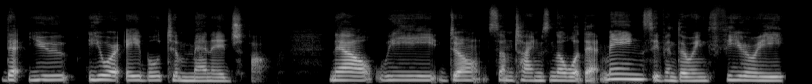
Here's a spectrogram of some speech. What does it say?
that you you are able to manage up. Now, we don't sometimes know what that means, even though in theory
